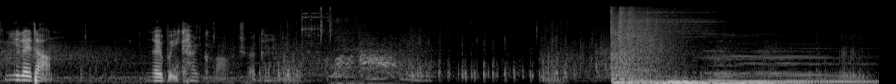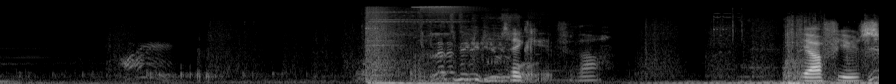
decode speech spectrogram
Can you lay down? No, but you can crouch. Okay. Let's make it useful. Take it for that. Yeah, fuse.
